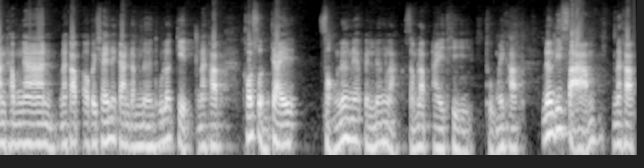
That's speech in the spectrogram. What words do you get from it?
การทำงานนะครับเอาไปใช้ในการดำเนินธุรกิจนะครับเขาสนใจ 2 เรื่องนี้เป็นเรื่องหลักสำหรับ IT ถูกไหมครับ เรื่องที่3นะครับ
